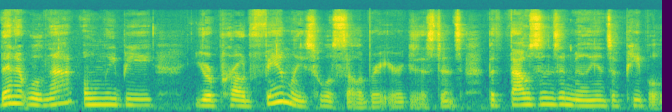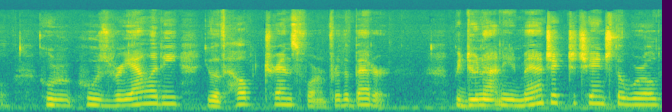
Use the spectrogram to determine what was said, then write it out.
then it will not only be your proud families who will celebrate your existence, but thousands and millions of people who, whose reality you have helped transform for the better. We do not need magic to change the world.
